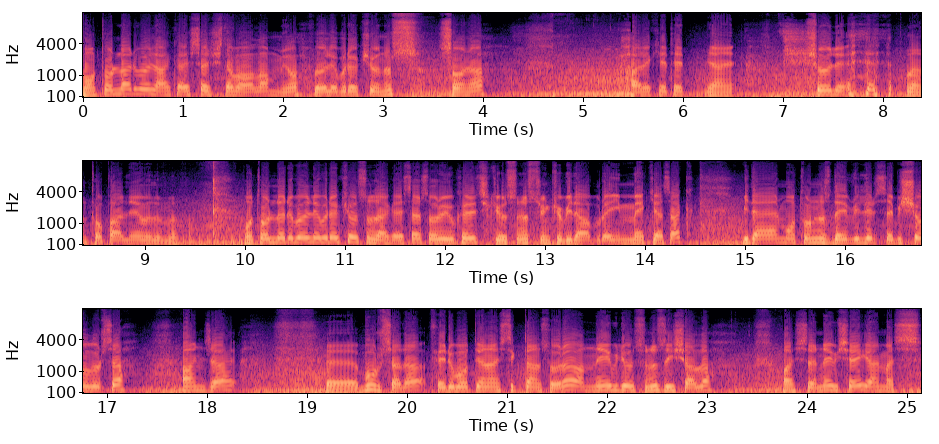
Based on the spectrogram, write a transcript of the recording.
Motorlar böyle arkadaşlar işte bağlanmıyor. Böyle bırakıyorsunuz. Sonra hareket et yani şöyle lan toparlayamadım lafı. Motorları böyle bırakıyorsunuz arkadaşlar sonra yukarı çıkıyorsunuz çünkü bir daha buraya inmek yasak. Bir daha eğer motorunuz devrilirse bir şey olursa anca e, Bursa'da feribot yanaştıktan sonra anlayabiliyorsunuz inşallah başlarına bir şey gelmez.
